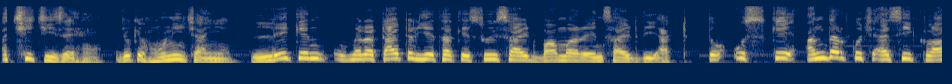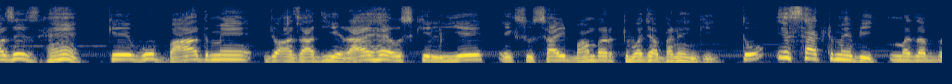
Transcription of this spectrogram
اچھی چیزیں ہیں جو کہ ہونی چاہیے، لیکن میرا ٹائٹل یہ تھا کہ suicide bomber inside the act. تو اس کے اندر کچھ ایسی کلازز ہیں کہ وہ بعد میں جو آزادی رائے ہے اس کے لیے ایک سوسائڈ بامبر کی وجہ بنے گی۔ تو اس ایکٹ میں بھی مطلب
